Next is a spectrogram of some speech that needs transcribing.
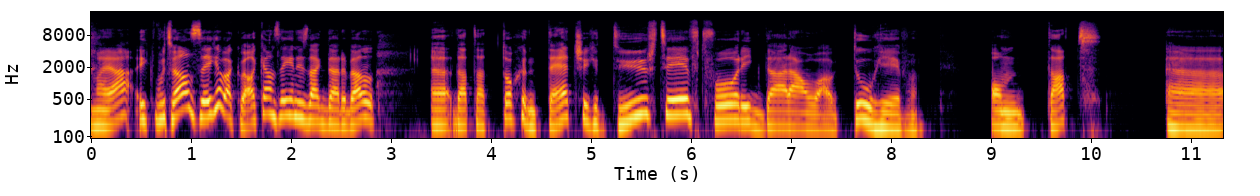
Maar ja, ik moet wel zeggen, wat ik wel kan zeggen, is dat ik daar wel... eh, dat dat toch een tijdje geduurd heeft voor ik daaraan wou toegeven. Omdat... eh,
